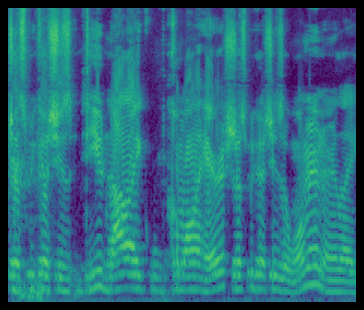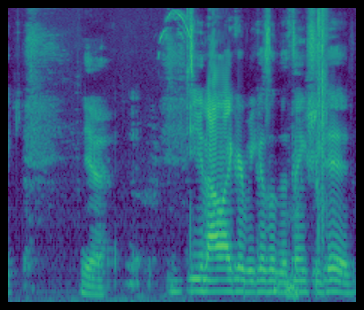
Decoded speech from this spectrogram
just because she's? Do you not like Kamala Harris just because she's a woman, or like, Yeah. do you not like her because of the things she did?"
